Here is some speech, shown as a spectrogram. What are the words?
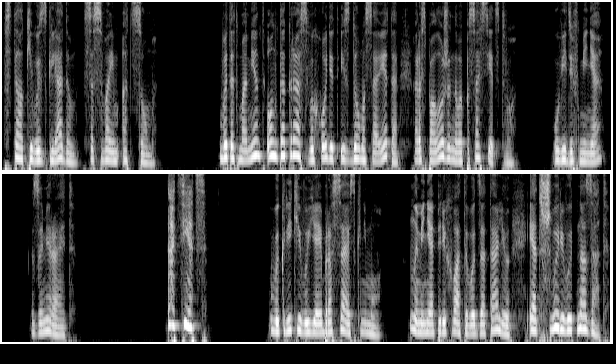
сталкиваюсь взглядом со своим отцом. В этот момент он как раз выходит из дома совета, расположенного по соседству. Увидев меня, замирает. «Отец!» Выкрикиваю я и бросаюсь к нему. Но меня перехватывают за талию и отшвыривают назад.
